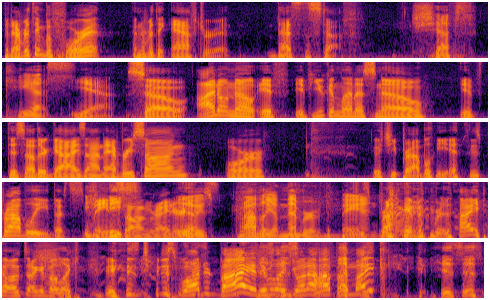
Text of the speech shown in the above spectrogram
But everything before it and everything after it, that's the stuff. Chef's kiss. Yeah. So I don't know if if you can let us know if this other guy's on every song or which he probably is. He's probably the main He's- songwriter. You know, he's probably a member of the band. He's probably a member. Of the, I know. I'm talking about like maybe this dude just wandered by and they were like, "You want to hop on the mic?" Is this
